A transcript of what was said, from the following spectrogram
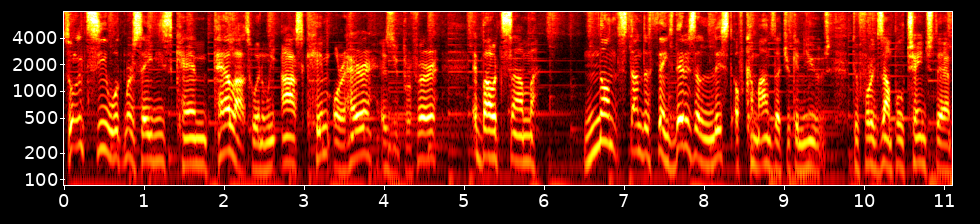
So let's see what Mercedes can tell us when we ask him or her, as you prefer, about some non-standard things. There is a list of commands that you can use to, for example, change the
